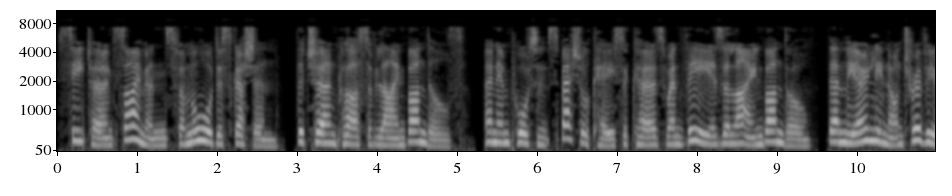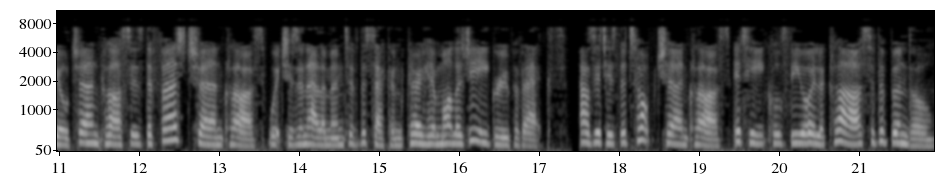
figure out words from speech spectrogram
See Chern-Simons for more discussion. The Chern class of line bundles. An important special case occurs when V is a line bundle. Then the only non-trivial Chern class is the first Chern class, which is an element of the second cohomology group of X. As it is the top Chern class, it equals the Euler class of the bundle.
